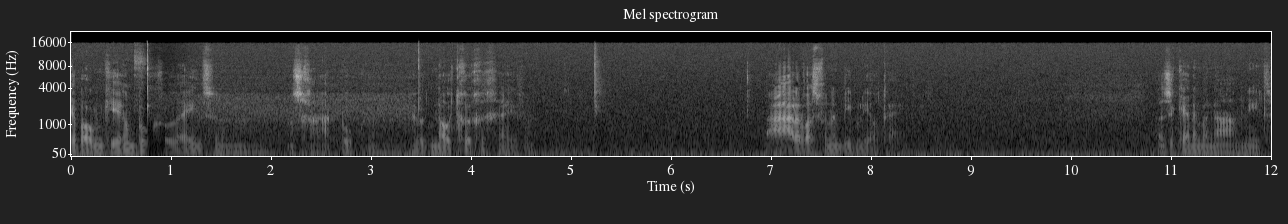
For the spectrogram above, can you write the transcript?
Heb ook een keer een boek geleend, een schaakboek. Dat heb ik nooit teruggegeven. Maar dat was van een bibliotheek. En ze kennen mijn naam niet.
